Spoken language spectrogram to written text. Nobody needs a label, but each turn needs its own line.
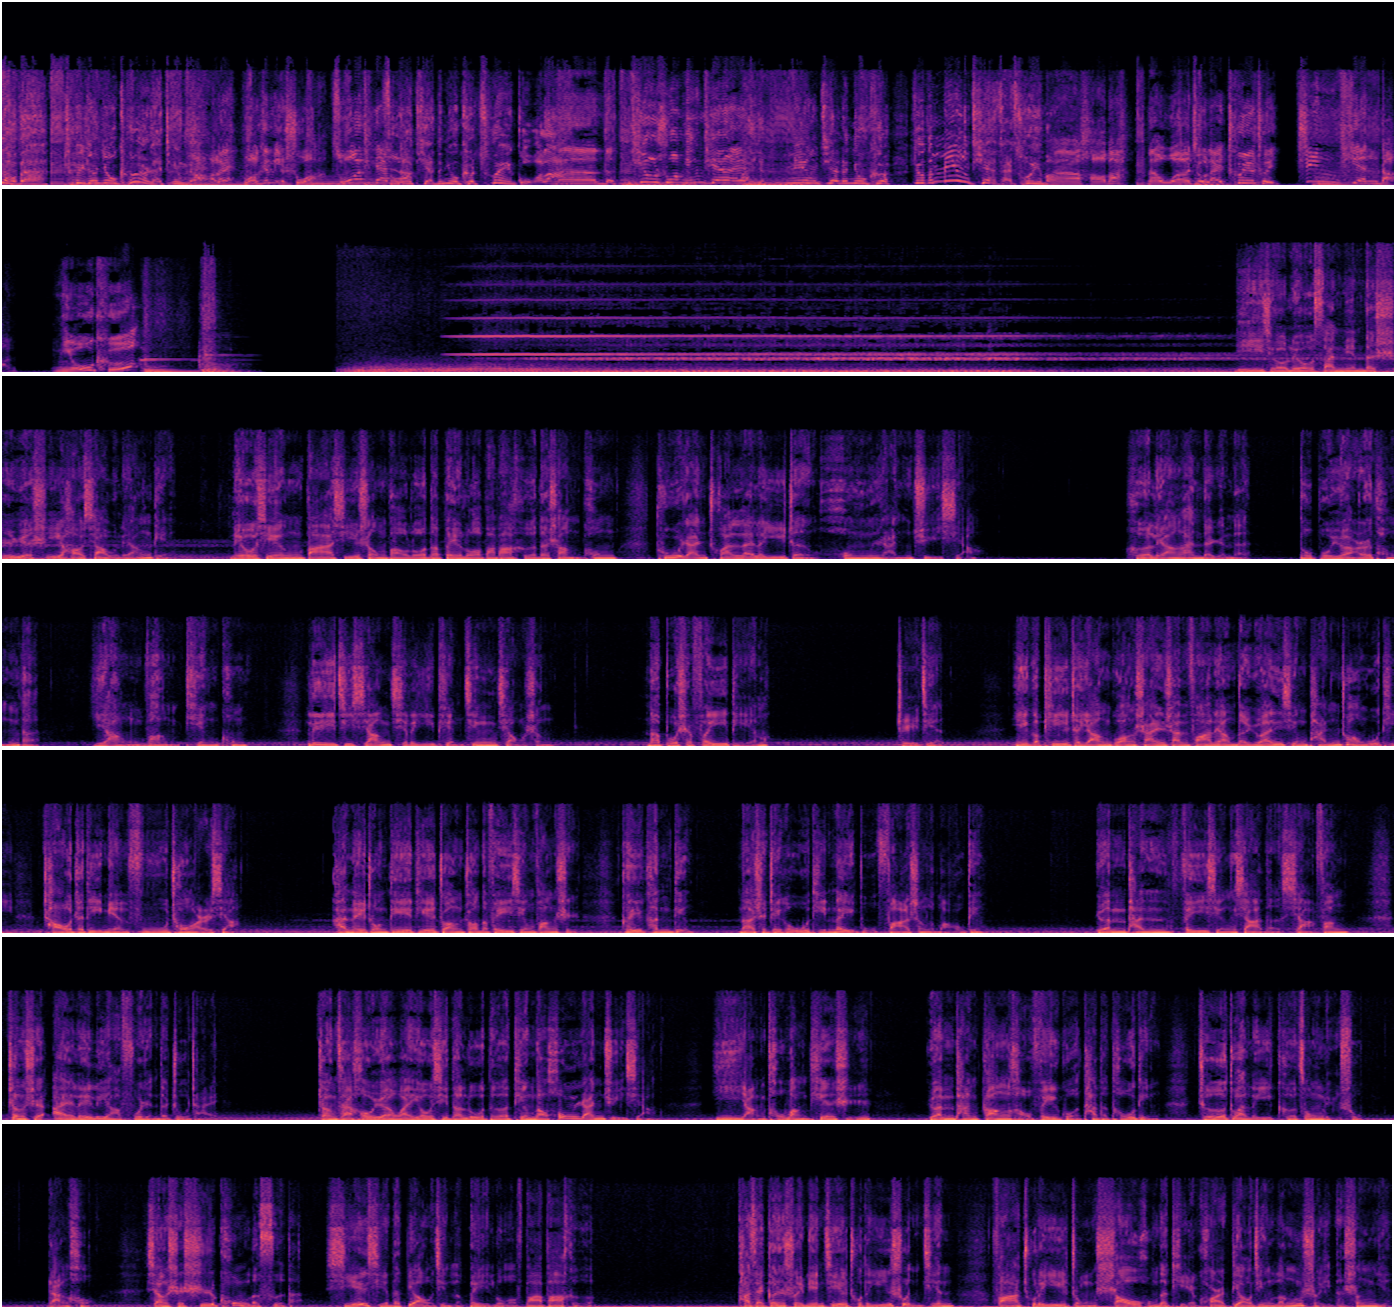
老板，吹点牛壳来听呗。
好嘞，我跟你说，昨天
昨天的牛壳脆果了。
呃，听说明天哎。
哎呀，明天的牛壳留到明天再吹嘛。
啊，好吧，那我就来吹吹今天的牛壳。一九六三年的十月十一号下午两点，流星巴西圣保罗的贝洛巴巴河的上空，突然传来了一阵轰然巨响。河两岸的人们都不约而同地仰望天空，立即响起了一片惊叫声。那不是飞碟吗？只见一个披着阳光、闪闪发亮的圆形盘状物体。朝着地面俯冲而下，看那种跌跌撞撞的飞行方式，可以肯定，那是这个物体内部发生了毛病。圆盘飞行下的下方，正是艾雷利亚夫人的住宅。正在后院玩游戏的路德听到轰然巨响，一仰头望天时，圆盘刚好飞过他的头顶，折断了一棵棕榈树，然后。像是失控了似的，斜斜地掉进了贝洛巴巴河。他在跟水面接触的一瞬间，发出了一种烧红的铁块掉进冷水的声音。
